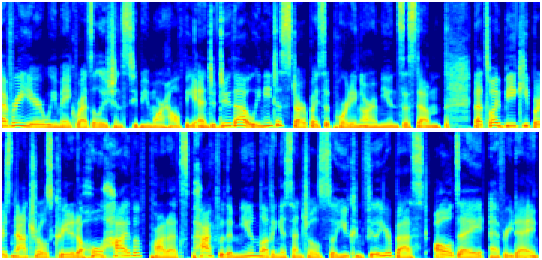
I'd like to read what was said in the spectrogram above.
Every year, we make resolutions to be more healthy, and to do that, we need to start by supporting our immune system. That's why Beekeepers Naturals created a whole hive of products packed with immune loving essentials so you can feel your best all day, every day.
